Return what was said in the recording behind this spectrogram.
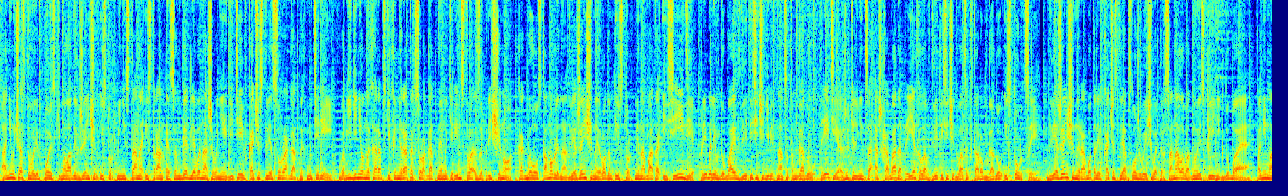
Они участвовали в поиске молодых женщин из Туркменистана и стран СНГ для вынашивания детей в качестве суррогатных матерей. В Объединенных Арабских Эмиратах суррогатное материнство запрещено. Как было установлено, две женщины родом из Туркменабата и Сииди прибыли в Дубай в 2019 году. Третья, жительница Ашхабада, приехала в 2022 году из Турции. Две женщины работали в качестве обслуживающего персонала в одной из клиник Дубая. Помимо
